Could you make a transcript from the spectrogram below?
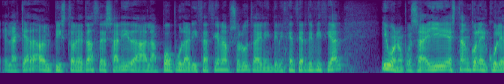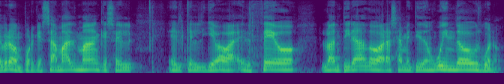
la que ha dado el pistoletazo de salida a la popularización absoluta de la inteligencia artificial. Y bueno, pues ahí están con el culebrón, porque Sam Altman, que es el, el que llevaba el CEO, lo han tirado, ahora se ha metido en Windows, bueno.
